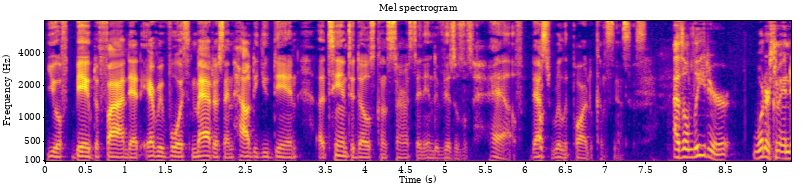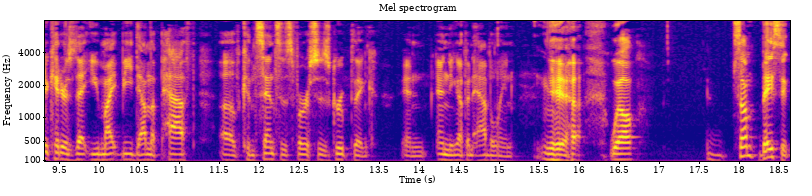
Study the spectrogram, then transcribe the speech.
you'll be able to find that every voice matters, and how do you then attend to those concerns that individuals have? That's really part of consensus. As a leader, what are some indicators that you might be down the path of consensus versus groupthink and ending up in Abilene? Yeah. Well, some basic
